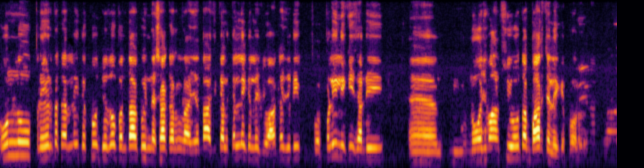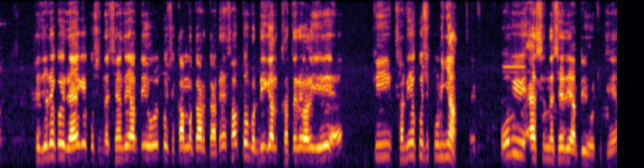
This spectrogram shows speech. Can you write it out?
ਉਹਨੂੰ ਪ੍ਰੇਰਿਤ ਕਰਨ ਲਈ ਦੇਖੋ, ਜਦੋਂ ਬੰਦਾ ਕੋਈ ਨਸ਼ਾ ਕਰਨ ਲੱਗ ਜਾਂਦਾ, ਅੱਜ ਕੱਲ ਕੱਲੇ ਕੱਲੇ ਜਵਾਕ ਹੈ ਜਿਹੜੀ ਪੜ੍ਹੀ ਲਿਖੀ ਸਾਡੀ ਨੌਜਵਾਨ ਸੀ, ਉਹ ਤਾਂ ਬਾਹਰ ਚਲੇ ਗਏ ਫੌਰਨ। ਤੇ ਜਿਹੜੇ ਕੋਈ ਰਹਿ ਗਏ ਕੁਝ ਨਸ਼ਿਆਂ ਦੇ ਆਦੀ ਹੋ ਗਏ ਕੁਝ ਕੰਮਕਾਰ ਕਰ ਰਹੇ ਸਭ ਤੋਂ ਵੱਡੀ ਗੱਲ ਖਤਰੇ ਵਾਲੀ ਇਹ ਹੈ ਕਿ ਸਾਡੀਆਂ ਕੁਝ ਕੁੜੀਆਂ, ਉਹ ਵੀ ਇਸ ਨਸ਼ੇ ਦੇ ਆਦੀ ਹੋ ਚੁੱਕੀਆਂ।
